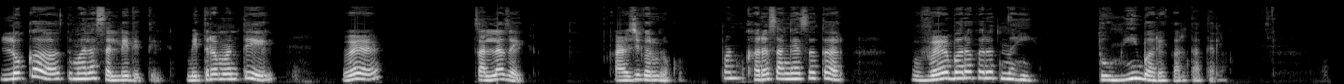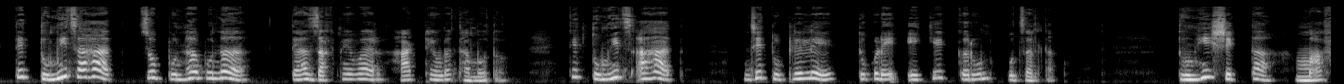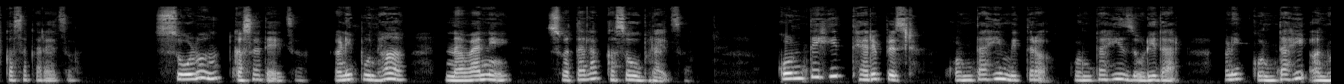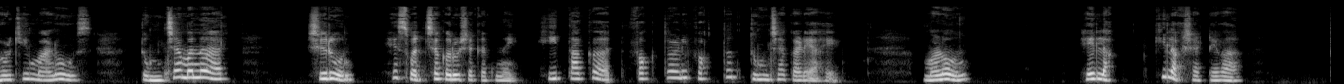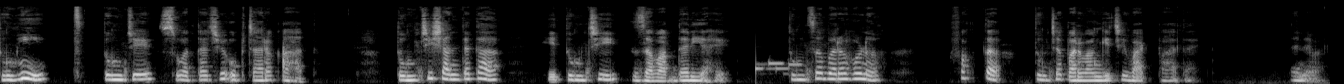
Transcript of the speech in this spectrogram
लोक तुम्हाला सल्ले देतील. मित्र म्हणतील वेळ चालला जाईल. काळजी करू नको. पण खरं सांगायचं तर वेळ बरं करत नाही. तुम्ही बरे करता त्याला. ते तुम्हीच आहात जो पुन्हा पुन्हा त्या जखमेवर हात ठेवणं थांबवतं. ते तुम्हीच आहात जे तुटलेले तुकडे एक एक करून उचलतात. तुम्ही शिकता माफ कसं करायचं? सोडून कसं द्यायचं? आणि पुन्हा नव्याने स्वतःला कसं उभरायचं? कोणतेही थेरपिस्ट कोणताही मित्र कोणताही जोडीदार आणि कोणताही अनोळखी माणूस तुमच्या मनात शिरून हे स्वच्छ करू शकत नाही. ही ताकद फक्त आणि फक्त तुमच्याकडे आहे. म्हणून हे नक्की लक्षात ठेवा तुम्ही तुमचे स्वतःचे उपचारक आहात. तुमची शांतता ही तुमची जबाबदारी आहे. तुमचं बरं होणं फक्त तुमच्या परवानगीची वाट पाहत आहे. धन्यवाद.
